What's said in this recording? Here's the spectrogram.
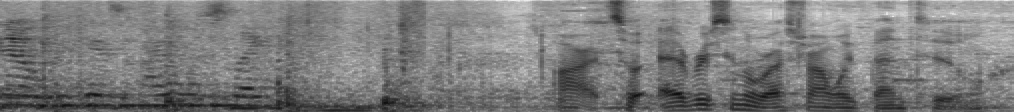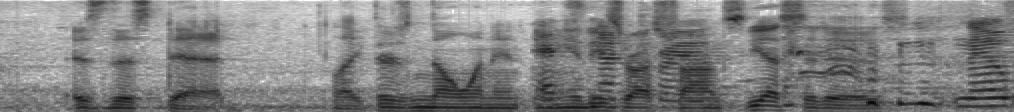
know, because I was like, All right, so every single restaurant we've been to is this dead. Like, there's no one in any That's of these not true. restaurants. Yes, it is. nope.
